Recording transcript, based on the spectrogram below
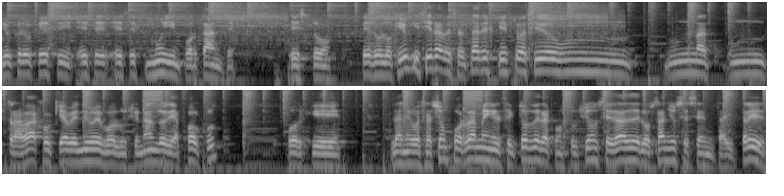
yo creo que ese, ese, ese es muy importante. Esto, pero lo que yo quisiera resaltar es que esto ha sido un, un trabajo que ha venido evolucionando de a poco, porque la negociación por rama en el sector de la construcción se da desde los años 63,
